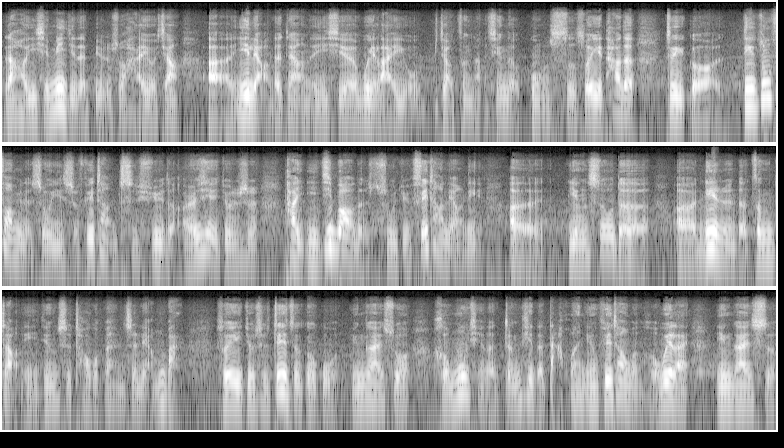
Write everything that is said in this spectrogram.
然后一些密集的，比如说还有像呃医疗的这样的一些。未来有比较增长性的公司，所以它的这个低租方面的收益是非常持续的，而且就是它一季报的数据非常亮丽，呃，营收的呃利润的增长已经是超过百分之两百，所以就是这只个股应该说和目前的整体的大环境非常吻合，未来应该是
